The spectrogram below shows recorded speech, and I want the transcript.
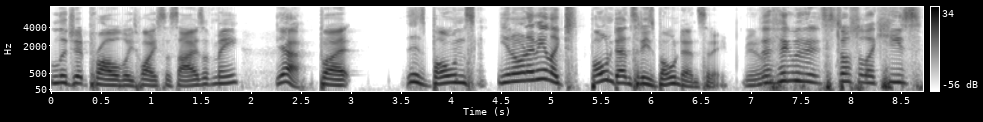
legit probably twice the size of me, Yeah. but his bones, you know what I mean? Like just bone density is bone density. You know? The thing with it, it's also like he's.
